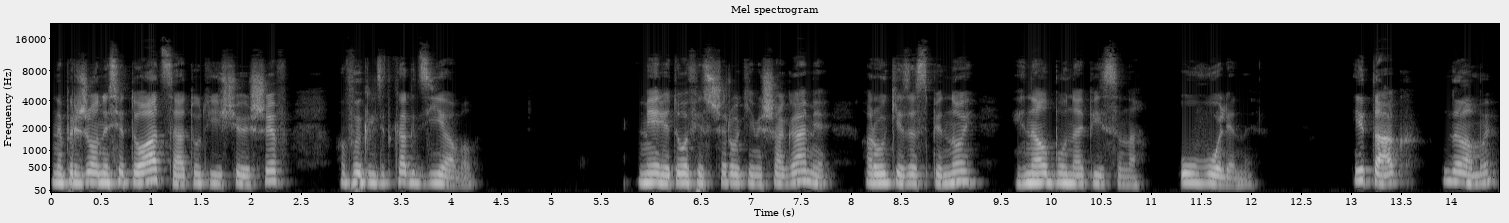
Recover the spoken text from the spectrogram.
Напряженная ситуация, а тут еще и шеф выглядит как дьявол. Мерит офис широкими шагами, руки за спиной, и на лбу написано «Уволены». Итак, дамы,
